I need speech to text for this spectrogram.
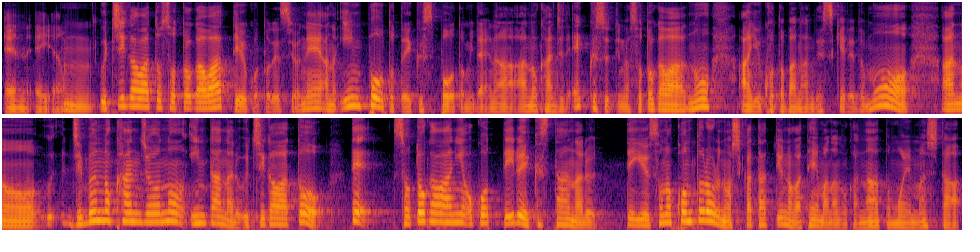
N A L. うん内側と外側っていうことですよね。あのインポートとエクスポートみたいなあの感じで X っていうのは外側のああいう言葉なんですけれどもあのう自分の感情のインターナル内側とで外側に起こっているエクスターナルっていうそのコントロールの仕方っていうのがテーマなのかなと思いました。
